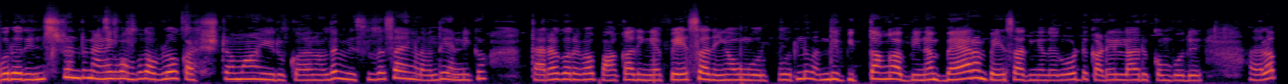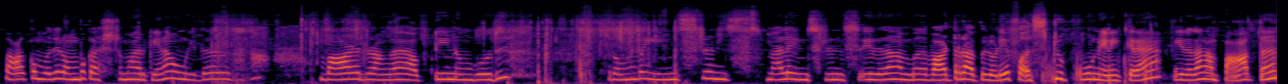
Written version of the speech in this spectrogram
ஒரு ஒரு இன்சிடெண்ட்டு நினைக்க போகும்போது அவ்வளோ கஷ்டமாக இருக்கும். அதனால தான் விவசாயங்களை வந்து என்றைக்கும் தரக்குறைவாக பார்க்காதீங்க. பேசாதீங்க. அவங்க ஒரு பொருள் வந்து விற்றாங்க அப்படின்னா பேரம் பேசாதீங்க. இந்த ரோட்டு கடையிலலாம் இருக்கும்போது. அதெல்லாம் பார்க்கும்போதே ரொம்ப கஷ்டமாக இருக்குது ஏன்னா அவங்க இதில் தான் வாழ்கிறாங்க அப்படின்னும்போது ரொம்ப இன்சூரன்ஸ் மேலே இன்சூரன்ஸ் இதுதான் நம்ம வாட்டர் ஆப்பிளுடைய ஃபஸ்ட்டு பூ நினைக்கிறேன். இதை தான் நான் பார்த்தேன்.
